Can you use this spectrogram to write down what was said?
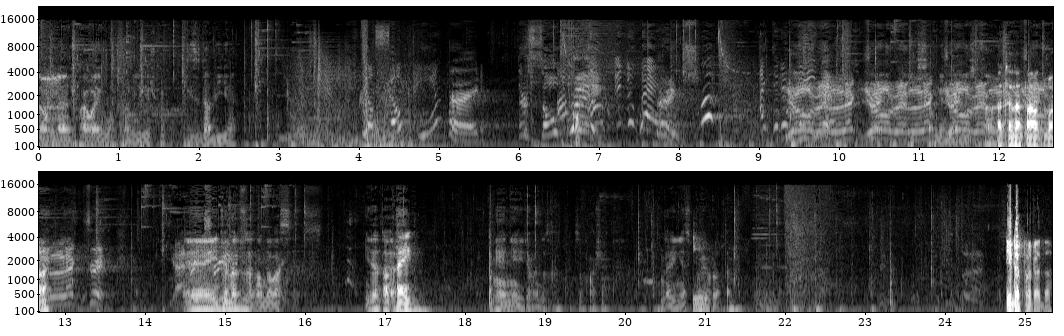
Dominant Highwave'u, no i już mnie pizda bije. Feel so pampered. They're so Oh, big. Thanks. A ten napadła? E, idzie meduza tam do was. Idę też. Okej. Nie, nie idzie meduza. Cofa się. Na linię z powrotem. Idę porada.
